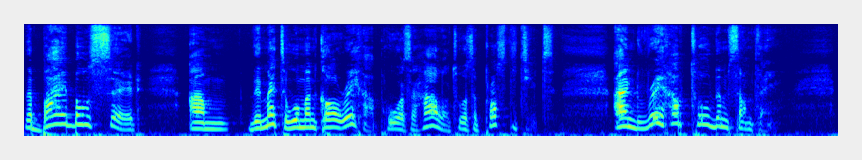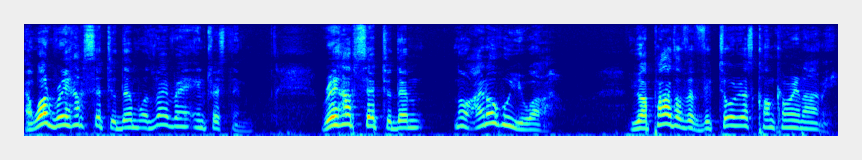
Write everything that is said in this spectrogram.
the Bible said um, they met a woman called Rahab, who was a harlot, who was a prostitute. And Rahab told them something. And what Rahab said to them was very, very interesting. Rahab said to them, No, I know who you are. You are part of a victorious, conquering army.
